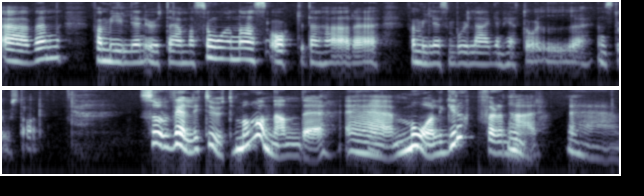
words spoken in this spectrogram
Även familjen ute i Amazonas och den här eh, familjen som bor i lägenhet i eh, en stor stad. Så väldigt utmanande eh, målgrupp för den Mm. här eh,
